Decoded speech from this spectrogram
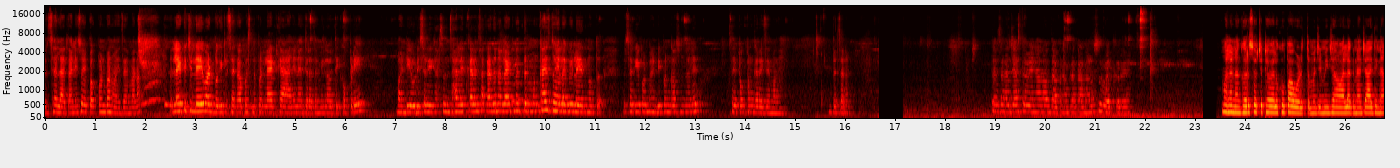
तर चला आता आणि स्वयंपाक पण बनवायचा आहे मला. लाईटीची लई वाट बघितली सकाळपासून पण लाइट काय आले नाही तर आता मी लावते कपडे. भांडी एवढी सगळी घासून झालेत कारण सकाळ जण लाइट नंतर मग काहीच धुवायला बिलं येत नव्हतं. तर सगळी पण भांडी पण घासून झालेत. स्वयंपाक पण करायचा आहे मला. तर चला. तर जरा जास्त वेळ न लावता आपण आपल्या कामाला सुरुवात करूया. मला ना घर स्वच्छ ठेवायला खूप आवडतं. म्हणजे मी जेव्हा लग्नाच्या आधी ना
